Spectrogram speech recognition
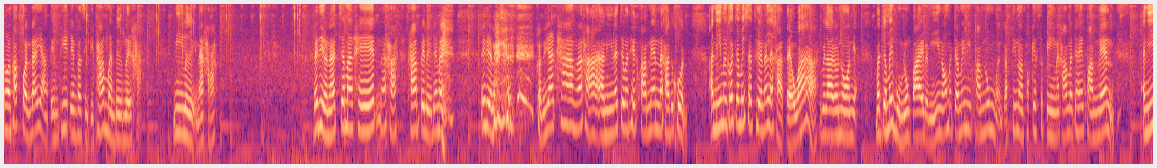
นอนพักผ่อนได้อย่างเต็มที่เต็มประสิทธิภาพเหมือนเดิมเลยค่ะ นี่เลยนะคะ แล้วเดี๋ยวนัดจะมาเทสนะคะ ข้ามไปเลยได้ไหมแล้วเดี๋ยวนัดจะขออนุญาตข้ามนะคะ อันนี้นัดจะมาเทสความแน่นนะคะ ทุกคน อันนี้มันก็จะไม่สะเทือนนั่นแหละค่ะ แต่ว่าเวลาเรานอนเนี่ยมันจะไม่บุ๋มลงไปแบบนี้เนาะมันจะไม่มีความนุ่มเหมือนกับที่นอนพ็อกเก็ตสปริงนะคะ มันจะให้ความแน่น อันนี้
